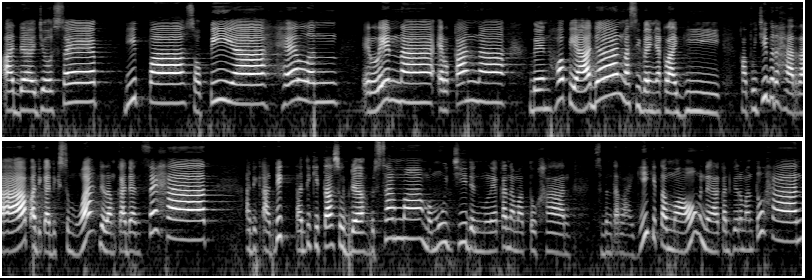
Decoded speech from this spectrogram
Ada Joseph, Dipa, Sophia, Helen, Elena, Elkana, Ben Hop ya, dan masih banyak lagi. Kak Puji berharap adik-adik semua dalam keadaan sehat. Adik-adik, tadi kita sudah bersama memuji dan memuliakan nama Tuhan. Sebentar lagi kita mau mendengarkan firman Tuhan.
